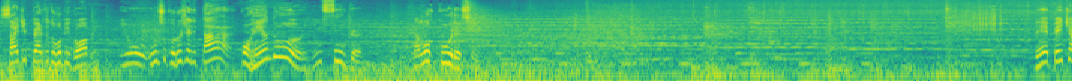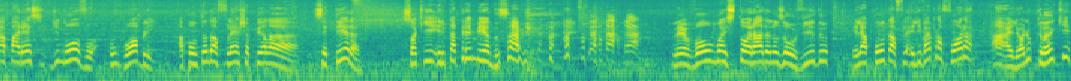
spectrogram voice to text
Sai de perto do Hobgoblin. E o Urso Coruja, ele tá correndo em fuga. Na loucura, assim. De repente aparece de novo um Goblin apontando a flecha pela seteira, só que ele tá tremendo, sabe? Levou uma estourada nos ouvidos, ele aponta a flecha, ele vai pra fora, ah, ele olha o Clank,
